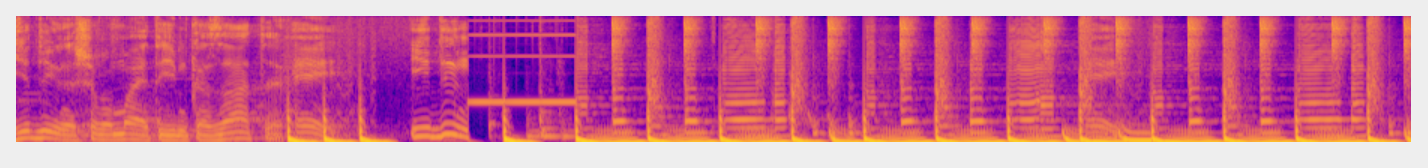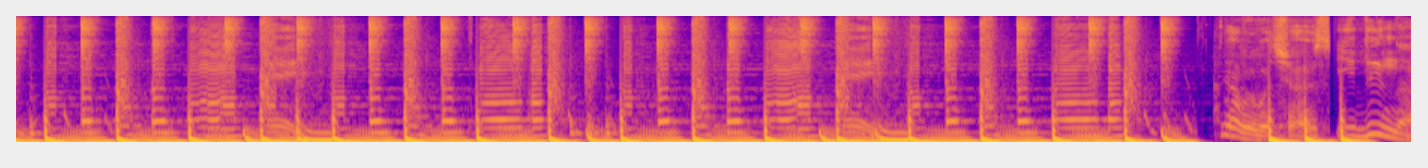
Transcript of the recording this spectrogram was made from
Єдине, що ви маєте їм казати, гей, іди н***. Гей. Гей. Гей. Я вибачаюсь. Іди на.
